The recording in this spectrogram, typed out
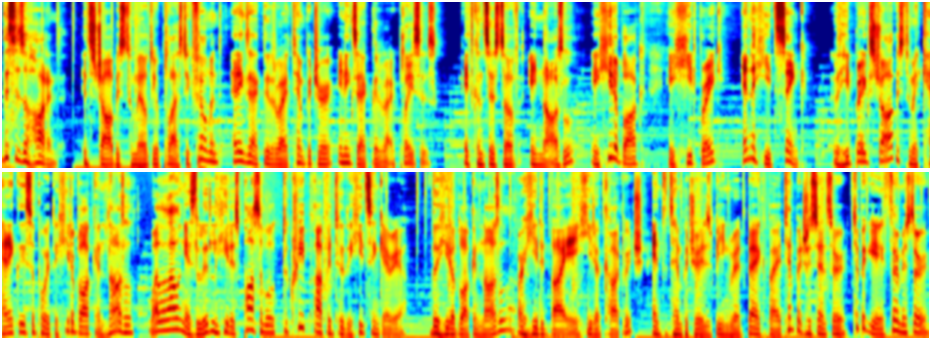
This is a hot end. Its job is to melt your plastic filament at exactly the right temperature in exactly the right places. It consists of a nozzle, a heater block, a heat break, and a heat sink. The heat break's job is to mechanically support the heater block and nozzle while allowing as little heat as possible to creep up into the heatsink area. The heater block and nozzle are heated by a heater cartridge, and the temperature is being read back by a temperature sensor, typically a thermistor,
